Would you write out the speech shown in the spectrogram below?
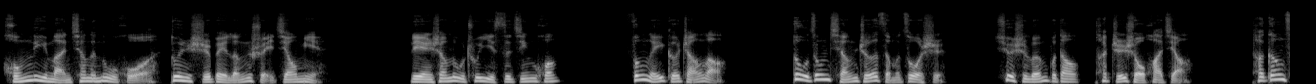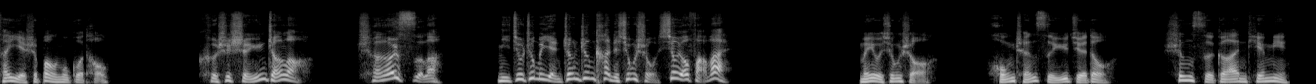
红丽满腔的怒火顿时被冷水浇灭，脸上露出一丝惊慌。风雷阁长老，斗宗强者怎么做事，确实轮不到他指手画脚。他刚才也是暴怒过头。可是沈云长老，晨儿死了，你就这么眼睁睁看着凶手逍遥法外？没有凶手。红尘死于决斗，生死各安天命。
